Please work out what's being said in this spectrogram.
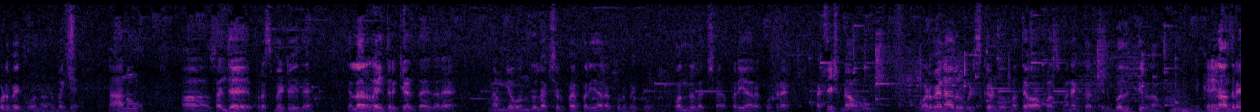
ಕೊಡಬೇಕು ಅನ್ನೋದ್ರ ಬಗ್ಗೆ. ನಾನು ಸಂಜೆ ಪ್ರೆಸ್ ಮೀಟು ಇದೆ. ಎಲ್ಲರೂ ರೈತರು ಕೇಳ್ತಾ ಇದ್ದಾರೆ ನಮಗೆ ಒಂದು ಲಕ್ಷ ರೂಪಾಯಿ ಪರಿಹಾರ ಕೊಡಬೇಕು. ಒಂದು ಲಕ್ಷ ಪರಿಹಾರ ಕೊಟ್ಟರೆ ಅಟ್ಲೀಸ್ಟ್ ನಾವು ಒಡವೆನಾದ್ರೂ ಬಿಡಿಸ್ಕೊಂಡು ಮತ್ತೆ ವಾಪಸ್ ಮನೆಗೆ ತರ್ತೀರಿ ಬದುಕ್ತೀರಿ ನಾವು. ಇಲ್ಲ ಅಂದ್ರೆ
